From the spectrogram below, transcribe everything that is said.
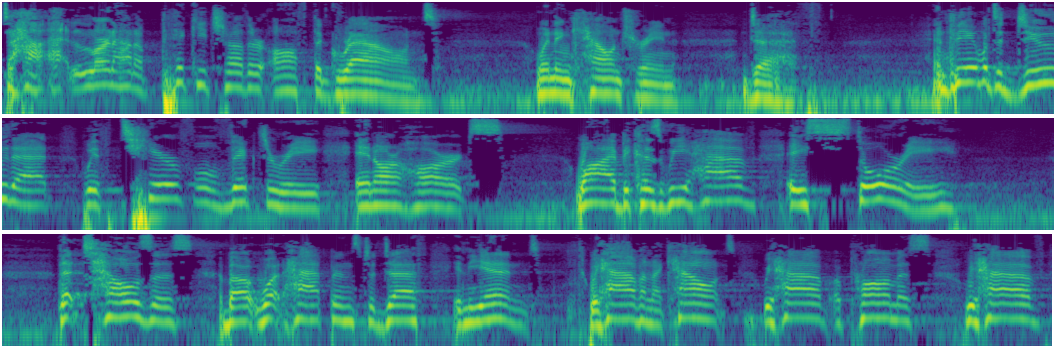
To how, learn how to pick each other off the ground when encountering death. And be able to do that with tearful victory in our hearts. Why? Because we have a story that tells us about what happens to death in the end. We have an account, we have a promise, we have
